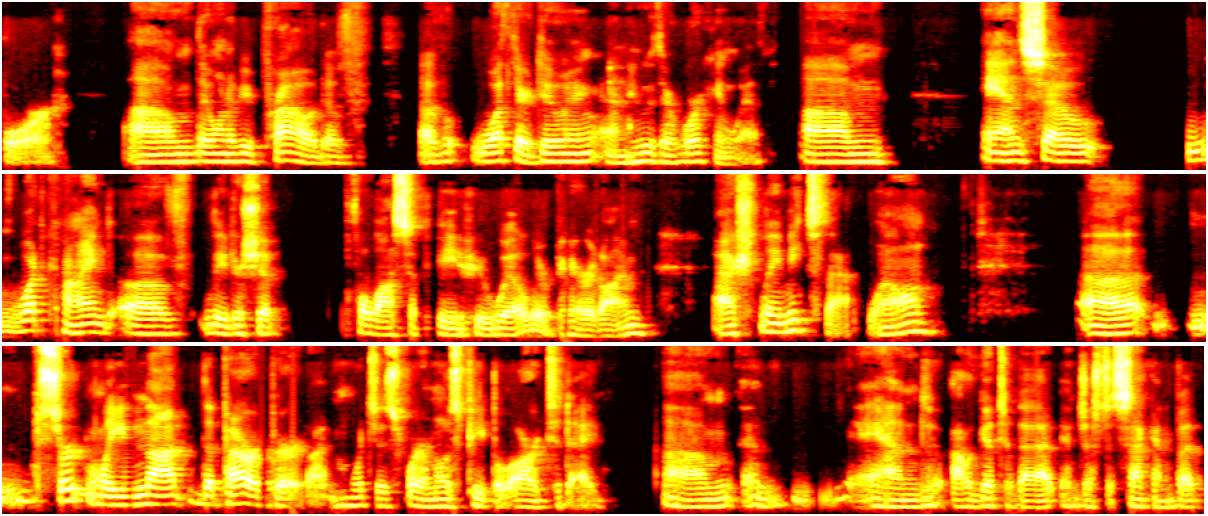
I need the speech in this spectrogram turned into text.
for. Um, they want to be proud of of what they're doing and who they're working with. Um, and so, what kind of leadership philosophy, if you will, or paradigm, actually meets that? Well, uh, certainly not the power paradigm, which is where most people are today. Um, and and I'll get to that in just a second. But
